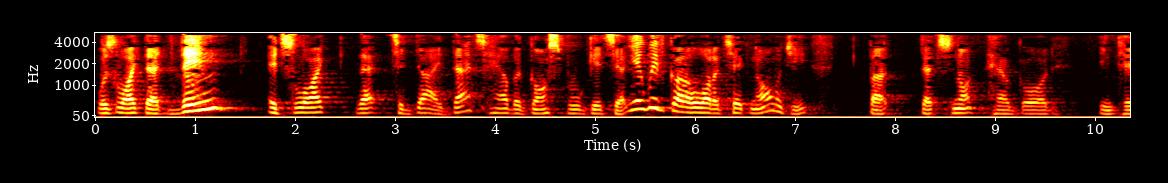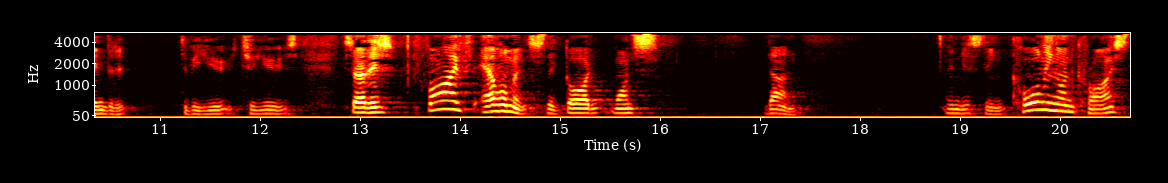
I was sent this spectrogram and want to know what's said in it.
was like that. Then it's like that today. That's how the gospel gets out. Yeah, we've got a lot of technology, but that's not how God intended it to be used, to use. So there's five elements that God wants done in this thing calling on Christ,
